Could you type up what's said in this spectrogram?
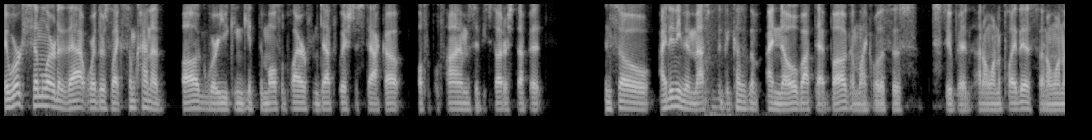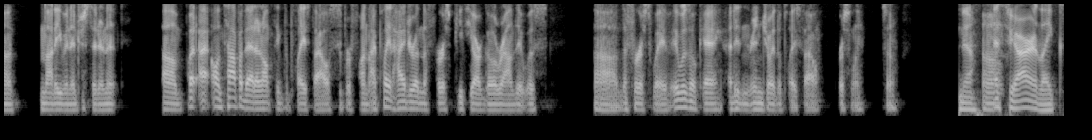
It works similar to that, where there's like some kind of bug where you can get the multiplier from Death Wish to stack up multiple times if you stutter step it. And so I didn't even mess with it because of the I know about that bug. I'm like, well, this is stupid. I don't want to play this. I don't want to. I'm not even interested in it. Um, but I, on top of that, I don't think the play style is super fun. I played Hydra in the first PTR go around. It was uh, the first wave. It was okay. I didn't enjoy the playstyle personally. So No. Oh. SVR, like,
